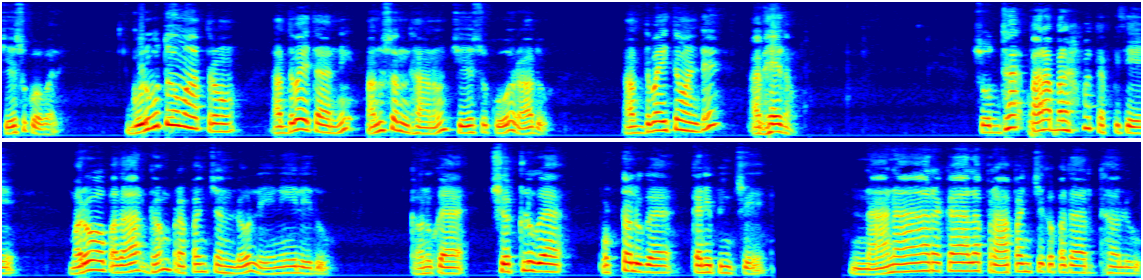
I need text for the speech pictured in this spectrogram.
చేసుకోవాలి. గురువుతో మాత్రం అద్వైతాన్ని అనుసంధానం చేసుకోరాదు. అద్వైతం అంటే అభేదం. శుద్ధ పరబ్రహ్మ తప్పితే మరో పదార్థం ప్రపంచంలో లేనేలేదు కనుక చెట్లుగా పుట్టలుగా కనిపించే నానా రకాల ప్రాపంచిక పదార్థాలు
